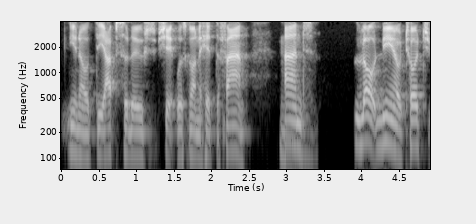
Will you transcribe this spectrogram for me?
you know the absolute shit was going to hit the fan?" Mm. And you know, touch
